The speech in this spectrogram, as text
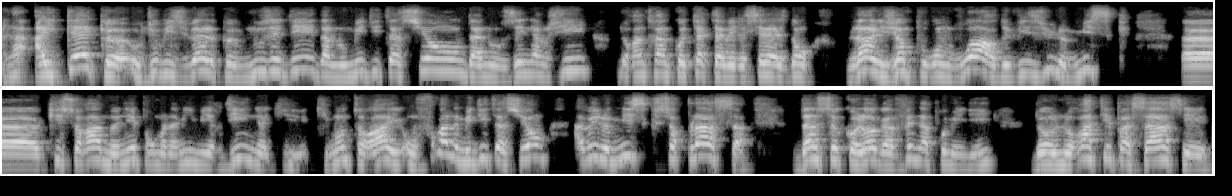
la high-tech audiovisuelle peut nous aider dans nos méditations, dans nos énergies, de rentrer en contact avec les célestes. Donc là, les gens pourront voir de visu le MISC euh, qui sera mené pour mon ami Myrdine, qui, montera. On fera la méditation avec le MISC sur place dans ce colloque en fin d'après-midi. Donc ne ratez pas ça, c'est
